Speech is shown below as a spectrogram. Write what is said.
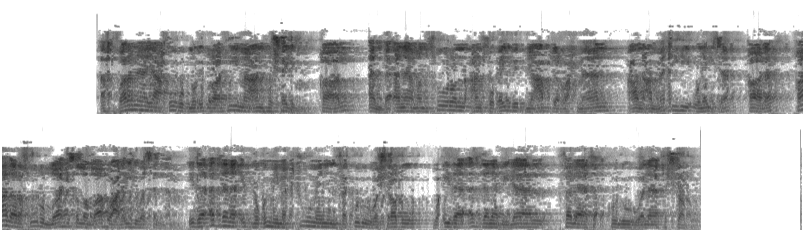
أخبرنا يعقوب بن إبراهيم عن هشيم قال أنبأنا منصور عن خبيب بن عبد الرحمن عن عمته أنيسة قالت قال رسول الله صلى الله عليه وسلم إذا أذن ابن أم مكتوم فكلوا واشربوا وإذا أذن بلال فلا تأكلوا ولا تشربوا.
